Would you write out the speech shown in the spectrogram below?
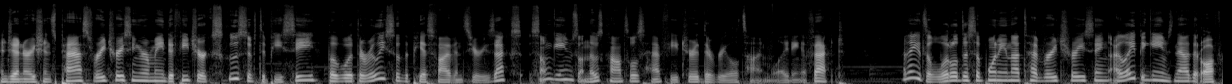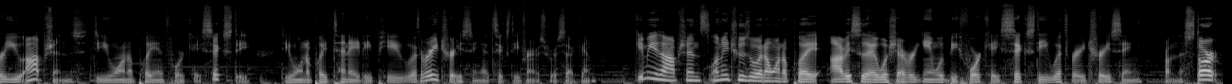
In generations past, ray tracing remained a feature exclusive to PC, but with the release of the PS5 and Series X, some games on those consoles have featured the real time lighting effect. I think it's a little disappointing not to have ray tracing. I like the games now that offer you options. Do you want to play in 4K 60? Do you want to play 1080p with ray tracing at 60 frames per second? Give me options, let me choose what I want to play. Obviously, I wish every game would be 4K 60 with ray tracing from the start,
